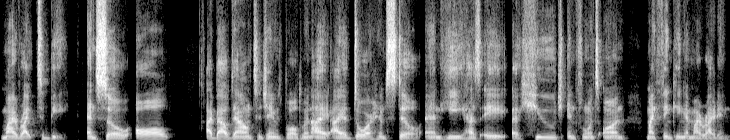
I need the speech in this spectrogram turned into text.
my right to be. And so all I bow down to James Baldwin. I, I adore him still, and he has a, a huge influence on my thinking and my writing.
